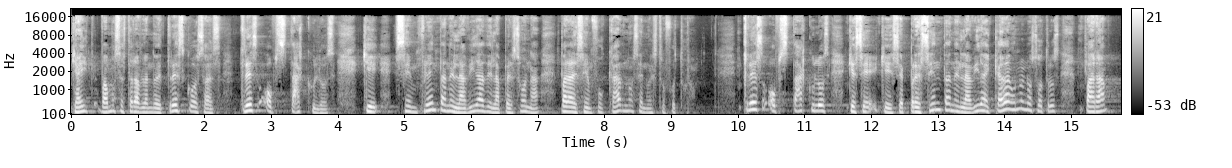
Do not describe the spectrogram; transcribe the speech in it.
que vamos a estar hablando de tres cosas, tres obstáculos que se enfrentan en la vida de la persona para desenfocarnos en nuestro futuro tres obstáculos que se, que se presentan en la vida de cada uno de nosotros para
